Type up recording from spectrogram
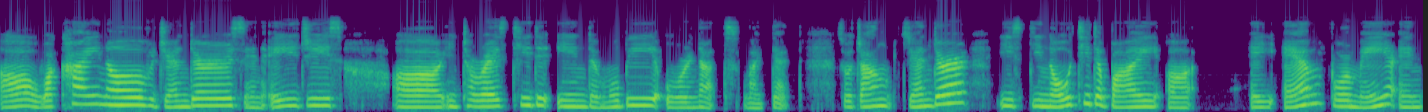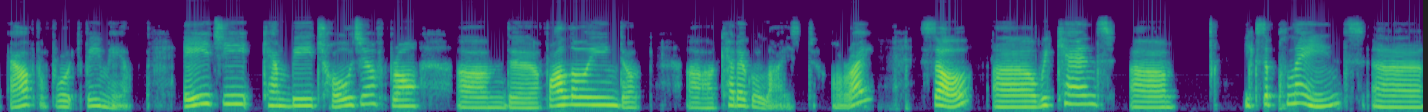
oh, what kind of genders and ages are interested in the movie or not, like that. So gender is denoted by uh, AM for male and F for female. Age can be chosen from um, the following the uh, categorized. All right. So uh, we can um, explain uh,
